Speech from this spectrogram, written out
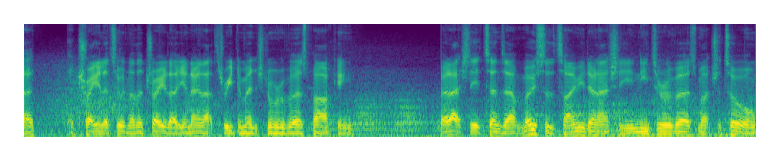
a, a trailer to another trailer you know that three-dimensional reverse parking but actually, it turns out most of the time you don't actually need to reverse much at all.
